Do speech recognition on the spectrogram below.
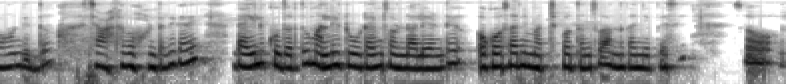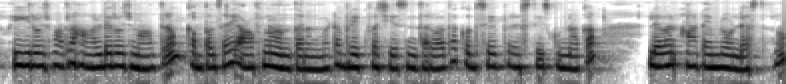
బాగుండిద్దో చాలా బాగుంటుంది. కానీ డైలీ కుదరదు. మళ్ళీ టూ టైమ్స్ వండాలి అంటే ఒక్కోసారి నేను మర్చిపోతాను. సో అందుకని చెప్పేసి. సో ఈరోజు మాత్రం హాలిడే రోజు మాత్రం కంపల్సరీ ఆఫ్టర్నూన్ వండుతాను బ్రేక్ఫాస్ట్ చేసిన తర్వాత కొద్దిసేపు రెస్ట్ తీసుకున్నాక లెవెన్ ఆ టైంలో వండేస్తాను.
